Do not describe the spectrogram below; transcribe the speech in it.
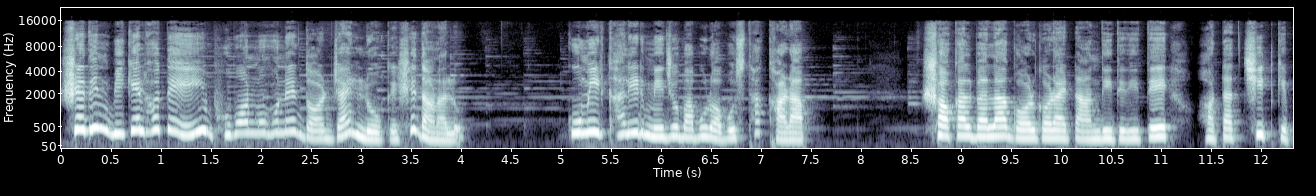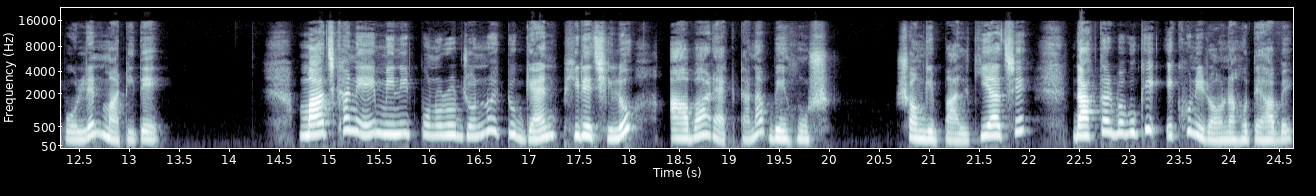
সেদিন বিকেল হতেই ভুবনমোহনের দরজায় লোক এসে দাঁড়াল। কুমিরখালির মেজবাবুর অবস্থা খারাপ। সকালবেলা গড়গড়ায় টান দিতে দিতে হঠাৎ ছিটকে পড়লেন মাটিতে। মাঝখানে মিনিট পনেরোর জন্য একটু জ্ঞান ফিরেছিল, আবার একটানা বেহুঁশ। সঙ্গে পালকি আছে, ডাক্তারবাবুকে এখনই রওনা হতে হবে।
